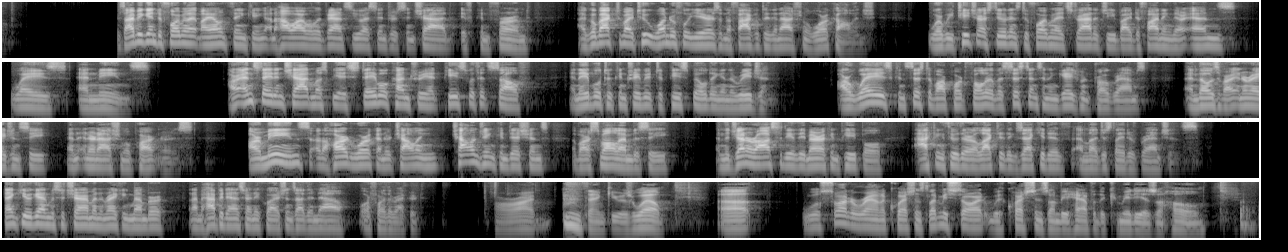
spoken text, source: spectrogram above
As I begin to formulate my own thinking on how I will advance U.S. interests in Chad, if confirmed, I go back to my two wonderful years in the faculty of the National War College, where we teach our students to formulate strategy by defining their ends, ways, and means. Our end state in Chad must be a stable country at peace with itself and able to contribute to peace building in the region. Our ways consist of our portfolio of assistance and engagement programs and those of our interagency and international partners. Our means are the hard work under challenging conditions of our small embassy and the generosity of the American people acting through their elected executive and legislative branches. Thank you again, Mr. Chairman and Ranking Member, and I'm happy to answer any questions either now or for the record. All right. Thank you as well. Uh, we'll start a round of questions. Let me start with questions on behalf of the committee as a whole.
